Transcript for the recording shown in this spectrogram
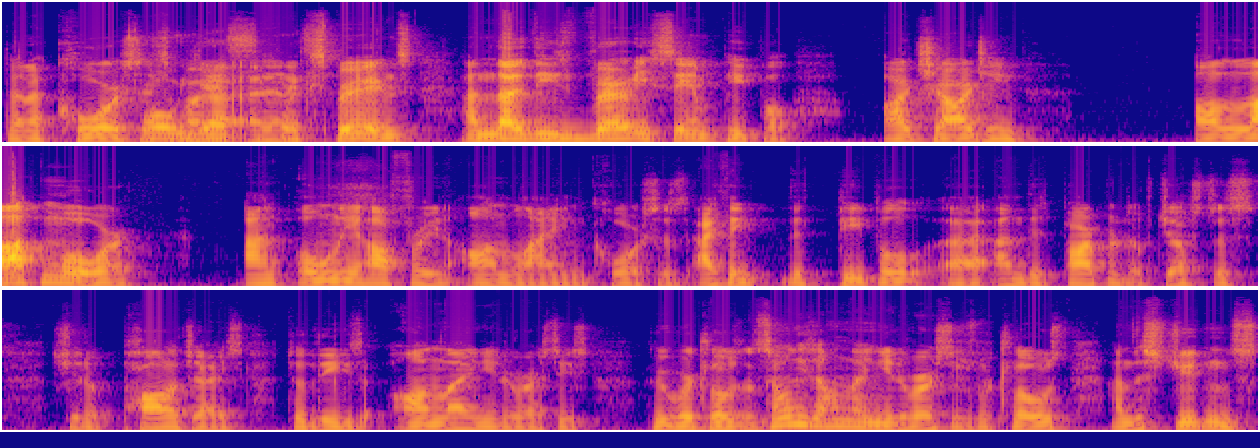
than a course. It's Oh, about yes, a- an experience. And now these very same people are charging a lot more and only offering online courses. I think that people uh, and the Department of Justice should apologize to these online universities who were closed. And some of these online universities were closed, and the students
